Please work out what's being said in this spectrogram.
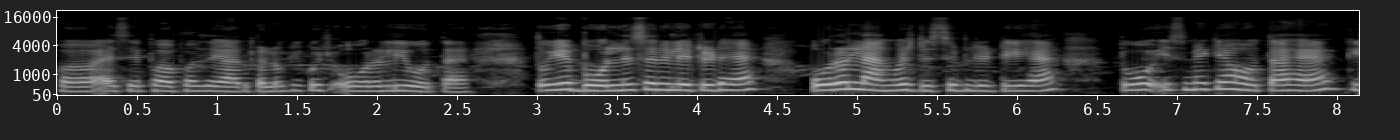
फ, ऐसे फ फ से याद कर लो कि कुछ ओरली होता है। तो ये बोलने से रिलेटेड है ओरल लैंग्वेज डिसेबिलिटी है। तो इसमें क्या होता है कि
